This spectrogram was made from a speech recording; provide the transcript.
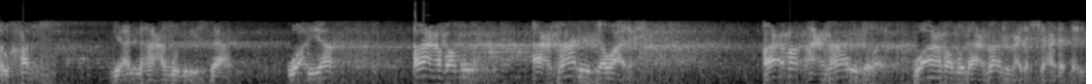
الخمس لأنها عمود الإسلام. وهي أعظم أعمال الجوارح. أعظم أعمال الجوارح. وأعظم الأعمال بعد الشهادتين.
